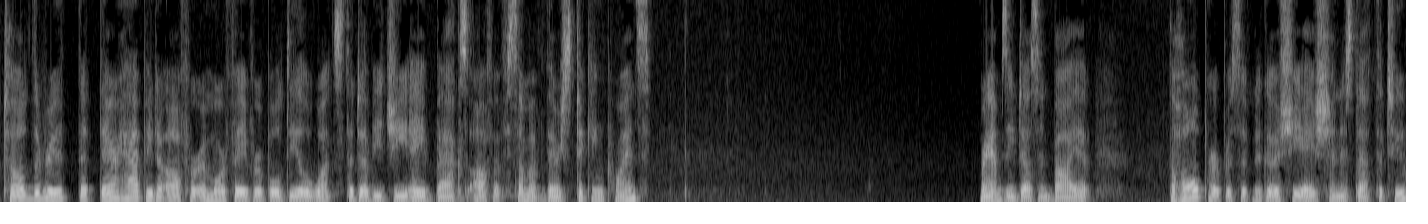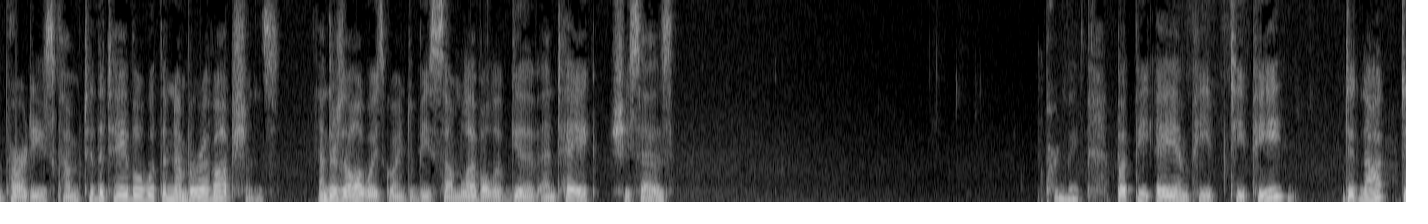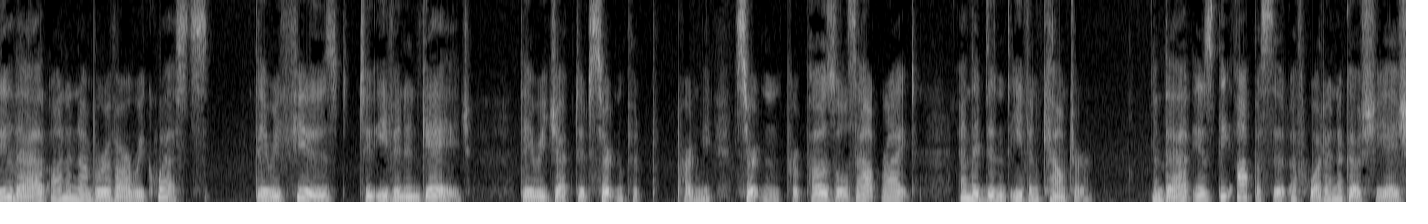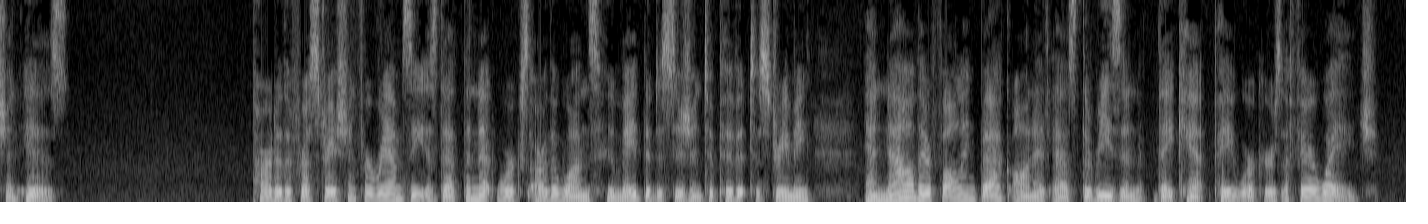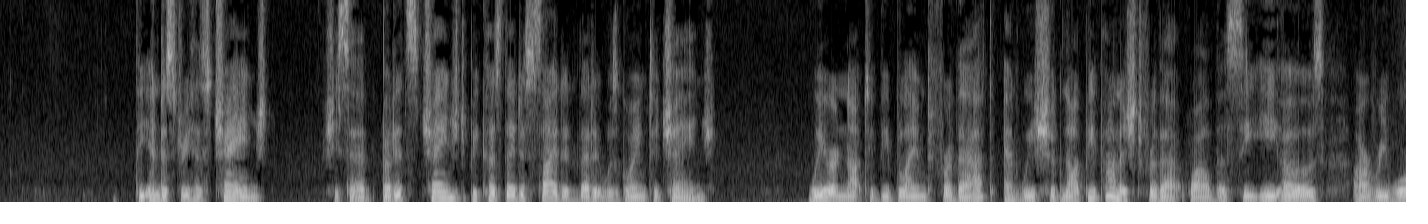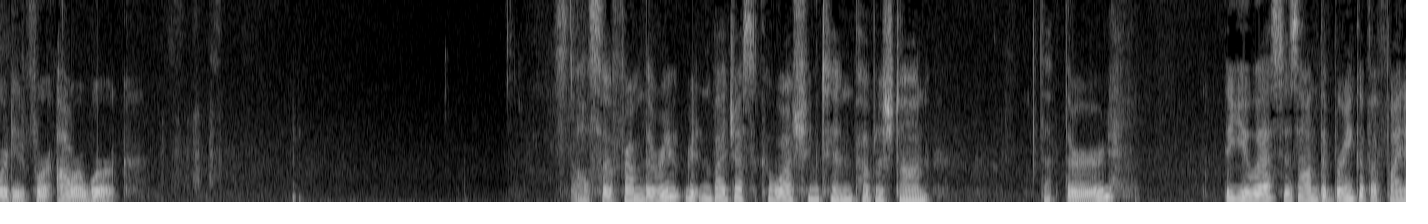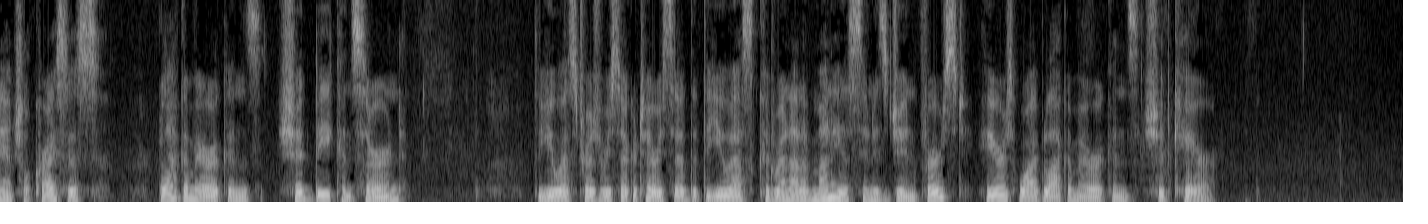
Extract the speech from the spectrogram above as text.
told The Root that they're happy to offer a more favorable deal once the WGA backs off of some of their sticking points. Ramsey doesn't buy it. The whole purpose of negotiation is that the two parties come to the table with a number of options, and there's always going to be some level of give and take, she says. Pardon me. But the AMPTP did not do that on a number of our requests. They refused to even engage. They rejected certain pardon me, certain proposals outright, and they didn't even counter. And that is the opposite of what a negotiation is. Part of the frustration for Ramsey is that the networks are the ones who made the decision to pivot to streaming, and now they're falling back on it as the reason they can't pay workers a fair wage. The industry has changed, she said, but it's changed because they decided that it was going to change. We are not to be blamed for that, and we should not be punished for that while the CEOs are rewarded for our work. Also from The Root, written by Jessica Washington, published on the 3rd. The U.S. is on the brink of a financial crisis. Black Americans should be concerned. The U.S. Treasury Secretary said that the U.S. could run out of money as soon as June 1st. Here's why black Americans should care.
